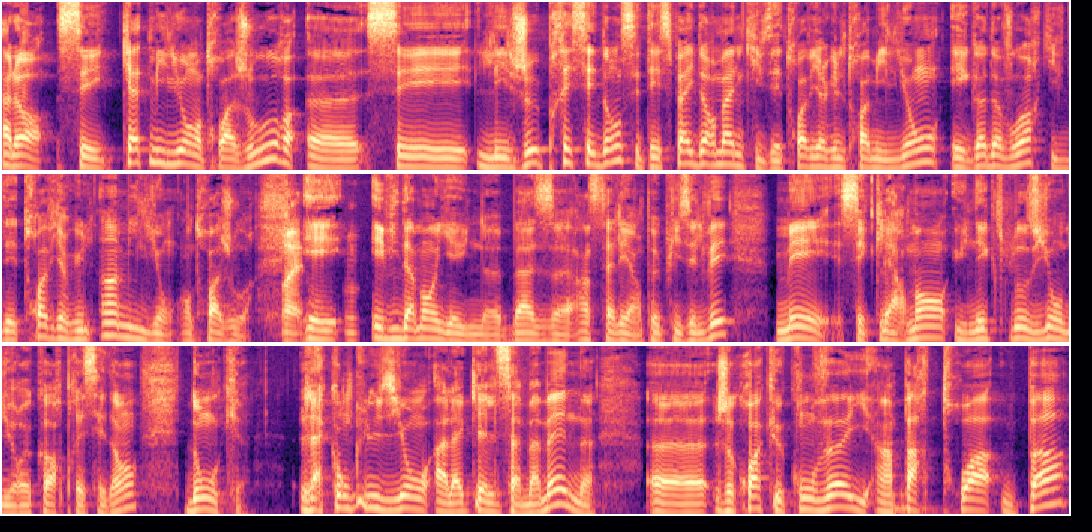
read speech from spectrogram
Alors, c'est 4 millions en 3 jours. Euh, c'est les jeux précédents, c'était Spider-Man qui faisait 3,3 millions et God of War qui faisait 3,1 millions en 3 jours. Et mm. évidemment, il y a une base installée un peu plus élevée, mais c'est clairement une explosion du record précédent. Donc, la conclusion à laquelle ça m'amène, euh, je crois que qu'on veuille un part 3 ou pas,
